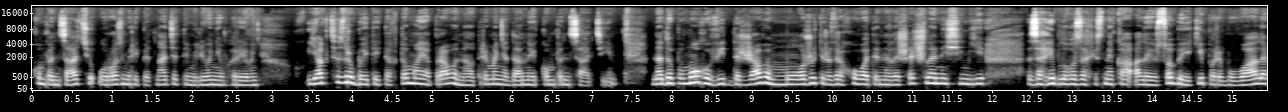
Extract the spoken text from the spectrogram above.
компенсацію у розмірі 15 мільйонів гривень. Як це зробити та хто має право на отримання даної компенсації? На допомогу від держави можуть розраховувати не лише члени сім'ї загиблого захисника, але й особи, які перебували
